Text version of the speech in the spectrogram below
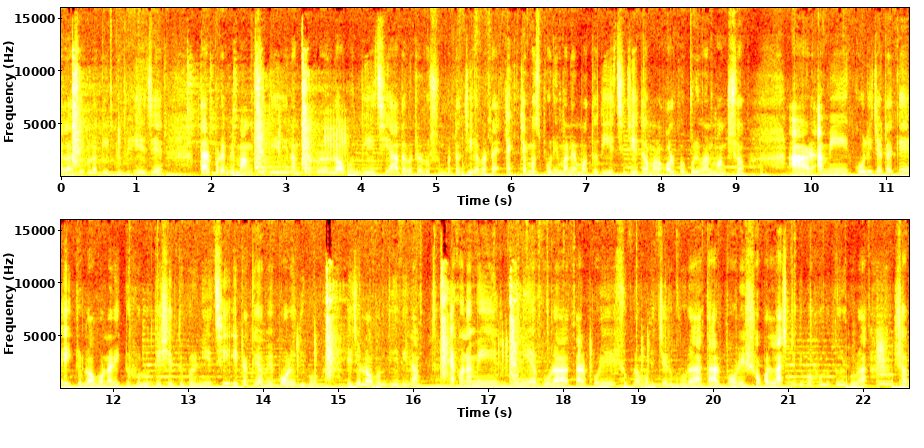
এলাচ এগুলোকে একটু ভেজে তারপরে আমি মাংস দিয়ে দিলাম, তারপরে লবণ দিয়েছি, আদা বাটা, রসুন বাটা, জিরা বাটা, এক চামচ পরিমাণের মতো দিয়েছি, যেহেতু আমার অল্প পরিমাণ মাংস। আর আমি কলিজাটাকে একটু লবণ আর একটু হলুদ দিয়ে সেদ্ধ করে নিয়েছি, এটাকে আমি পরে দিব। এই যে লবণ দিয়ে দিলাম। এখন আমি ধনিয়া গুঁড়া, তারপরে শুকনো মরিচের গুঁড়া, তারপরে সবার লাস্টে দিব হলুদের গুঁড়া। সব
